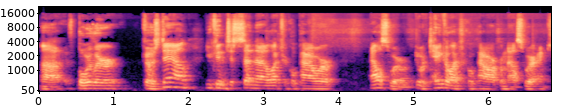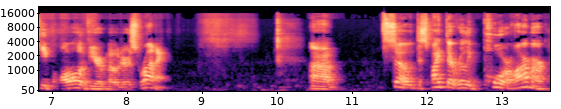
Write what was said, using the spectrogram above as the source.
uh, if boiler goes down, you can just send that electrical power elsewhere or take electrical power from elsewhere and keep all of your motors running. Uh, so despite their really poor armor,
